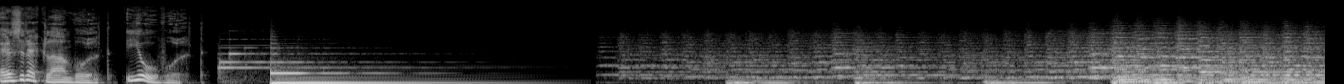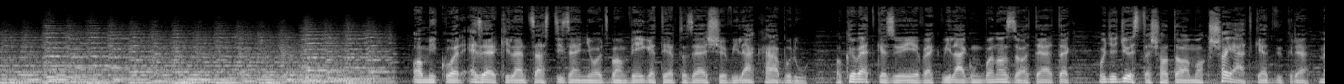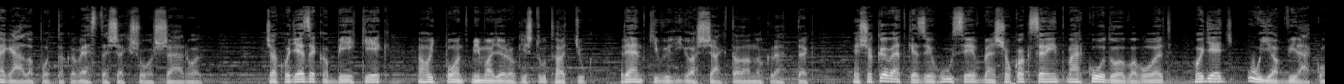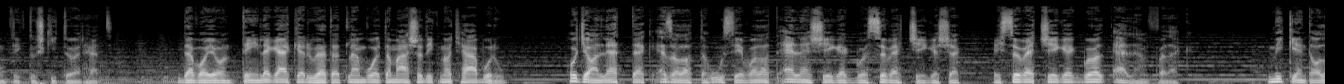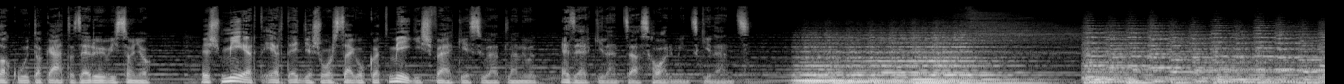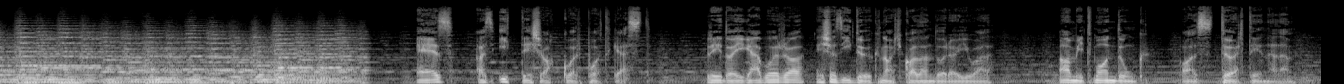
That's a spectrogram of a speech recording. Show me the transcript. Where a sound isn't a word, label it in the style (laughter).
Ez reklám volt, jó volt. Amikor 1918-ban véget ért az első világháború, a következő évek világunkban azzal teltek, hogy a győztes hatalmak saját kedvükre megállapodtak a vesztesek sorsáról. Csak hogy ezek a békék, ahogy pont mi magyarok is tudhatjuk, rendkívül igazságtalanok lettek, és a következő húsz évben sokak szerint már kódolva volt, hogy egy újabb világkonfliktus kitörhet. De vajon tényleg elkerülhetetlen volt a második nagy háború? Hogyan lettek ez alatt a húsz év alatt ellenségekből szövetségesek, és szövetségekből ellenfelek? Miként alakultak át az erőviszonyok, és miért ért egyes országokat mégis felkészületlenül 1939? Ez az Itt és Akkor podcast. Rédai Gáborral és az idők nagy kalandoraival. Amit mondunk, az történelem.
